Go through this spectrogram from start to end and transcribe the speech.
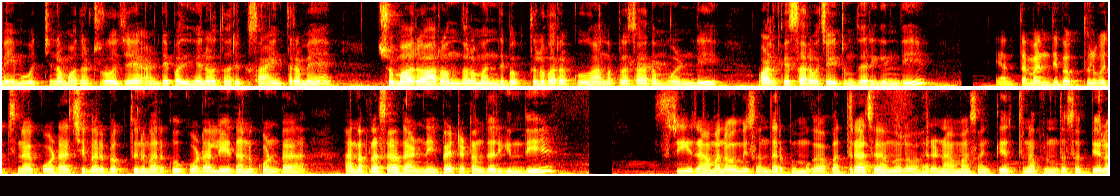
మేము వచ్చిన మొదటి రోజే అంటే పదిహేనవ తారీఖు సాయంత్రమే సుమారు ఆరు వందల మంది భక్తుల వరకు అన్నప్రసాదం వండి వాళ్ళకే సర్వ చేయటం జరిగింది. ఎంతమంది భక్తులు వచ్చినా కూడా చివరి భక్తుని వరకు కూడా లేదనకుండా అన్నప్రసాదాన్ని పెట్టడం జరిగింది. శ్రీరామనవమి సందర్భముగా భద్రాచలంలో హరినామ సంకీర్తన బృంద సభ్యుల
